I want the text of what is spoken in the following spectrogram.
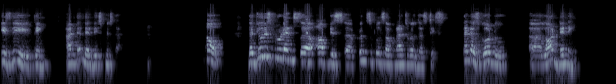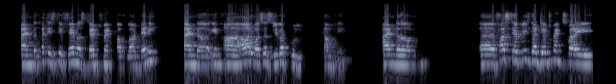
is the thing, and then they dismiss that. Now, the jurisprudence uh, of these uh, principles of natural justice, let us go to uh, Lord Denning, and that is the famous judgment of Lord Denning, and in R versus Liverpool Company. And um, uh, first step is the judgments by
